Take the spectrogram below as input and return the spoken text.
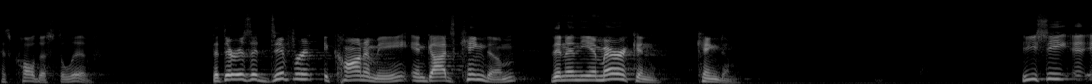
has called us to live. That there is a different economy in God's kingdom than in the American kingdom. You see, eh, eh,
